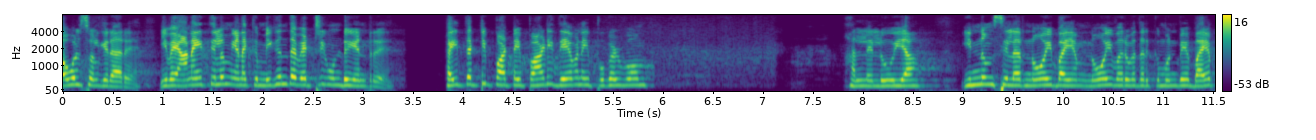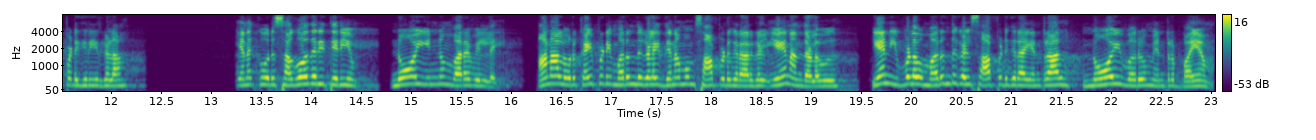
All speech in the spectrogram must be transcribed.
பவுல் சொல்கிறாரு இவை அனைத்திலும் எனக்கு மிகுந்த வெற்றி உண்டு என்று. கைத்தட்டி பாட்டை பாடி தேவனை புகழ்வோம். அல்ல லூயா இன்னும் சிலர் நோய் பயம் நோய் வருவதற்கு முன்பே பயப்படுகிறீர்களா? எனக்கு ஒரு சகோதரி தெரியும் நோய் இன்னும் வரவில்லை. ஆனால் ஒரு கைப்பிடி மருந்துகளை தினமும் சாப்பிடுகிறார்கள். ஏன் அந்த அளவு? ஏன் இவ்வளவு மருந்துகள் சாப்பிடுகிறாய் என்றால் நோய் வரும் என்ற பயம்.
